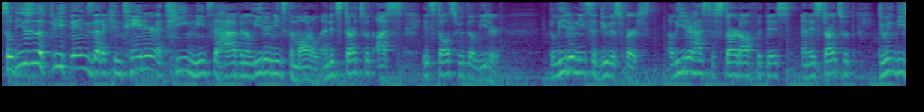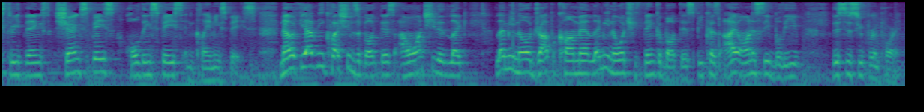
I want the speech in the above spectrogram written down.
So these are the three things that a container, a team needs to have and a leader needs to model. And it starts with us. It starts with the leader. The leader needs to do this first. A leader has to start off with this, and it starts with doing these three things sharing space, holding space, and claiming space. Now, if you have any questions about this, I want you to like let me know, drop a comment, let me know what you think about this because I honestly believe this is super important.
